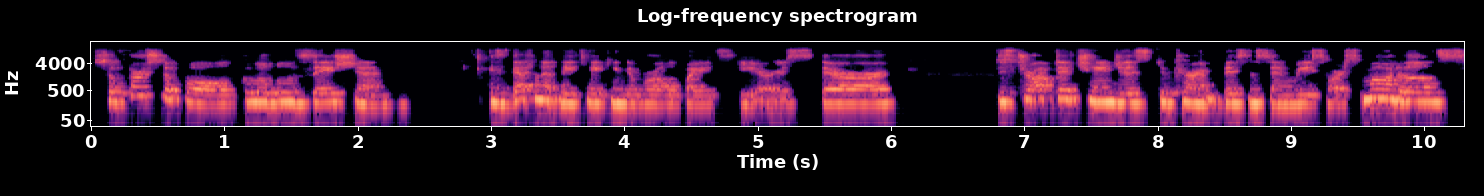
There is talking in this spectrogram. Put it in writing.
So first of all, globalization is definitely taking the world by its ears. There are disruptive changes to current business and resource models.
